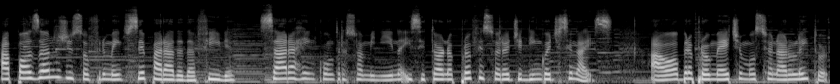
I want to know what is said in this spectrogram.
Após anos de sofrimento separada da filha, Sarah reencontra sua menina e se torna professora de língua de sinais. A obra promete emocionar o leitor.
